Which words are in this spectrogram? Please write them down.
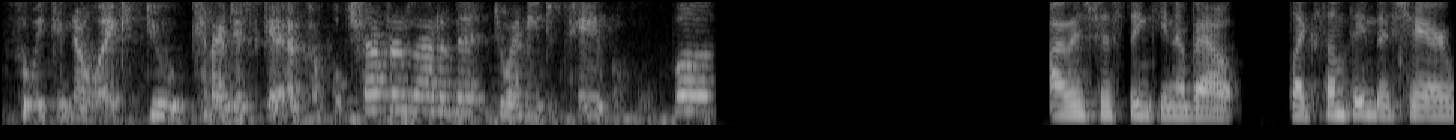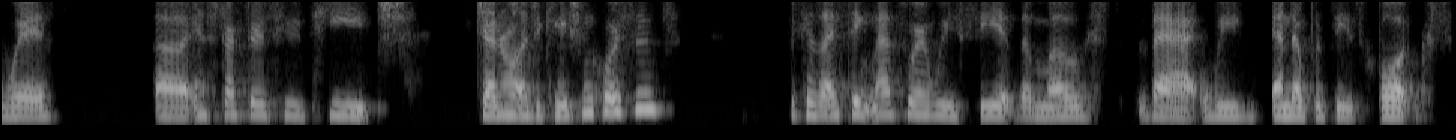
so we could know like do can I just get a couple chapters out of it? Do I need to pay the whole book? I was just thinking about like something to share with uh, instructors who teach general education courses, because I think that's where we see it the most that we end up with these books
